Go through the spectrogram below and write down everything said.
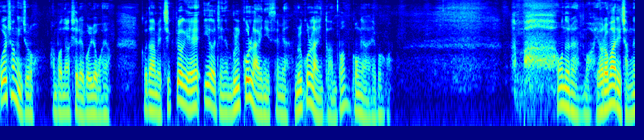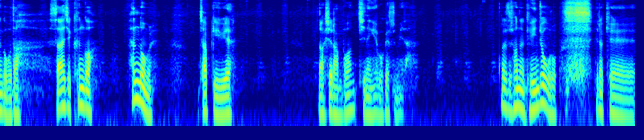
꼴창 위주로 한번 낚시를 해보려고 해요. 그 다음에 직벽에 이어지는 물골 라인이 있으면 물골 라인도 한번 공략을 해보고 한번 오늘은 뭐 여러 마리 잡는 것보다 사이즈 큰 거 한 놈을 잡기 위해 낚시를 한번 진행해 보겠습니다. 그래서 저는 개인적으로 이렇게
